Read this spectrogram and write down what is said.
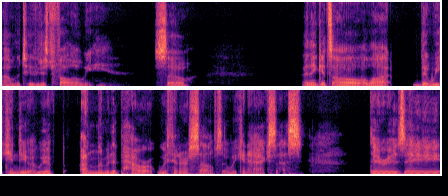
Uh, the two of you just follow me. So I think it's all a lot that we can do. We have unlimited power within ourselves that we can access. There is a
